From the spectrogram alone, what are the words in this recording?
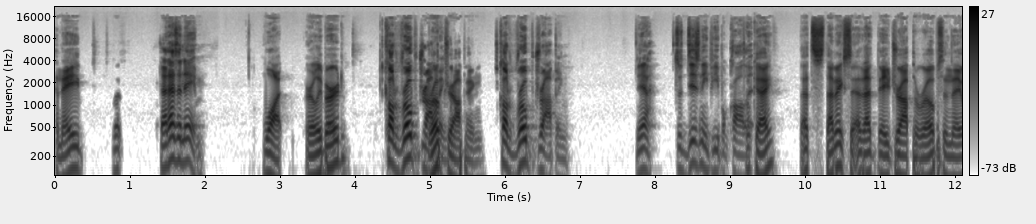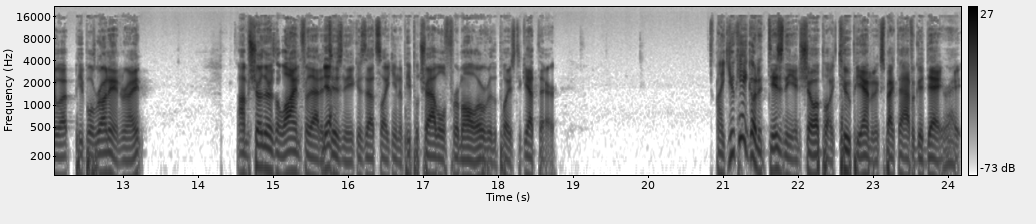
And they, That has a name. what? Early bird? It's called rope dropping. Rope dropping. It's called rope dropping. Yeah, it's what Disney people call it. Okay. That's, that makes sense. That they drop the ropes and they let people run in, right? I'm sure there's a line for that at Yeah. Disney because that's like, you know, people travel from all over the place to get there. Like you can't go to Disney and show up at like 2 p.m. and expect to have a good day, right?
